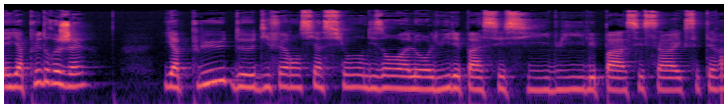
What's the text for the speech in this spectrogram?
Et il n'y a plus de rejet. Il n'y a plus de différenciation en disant alors lui il n'est pas assez ci, lui il n'est pas assez ça, etc.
